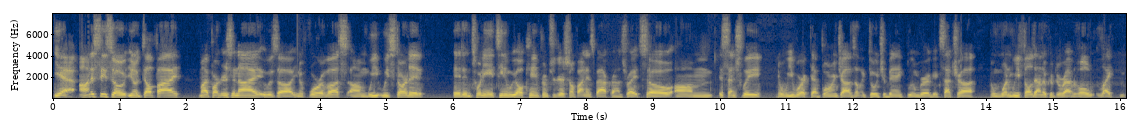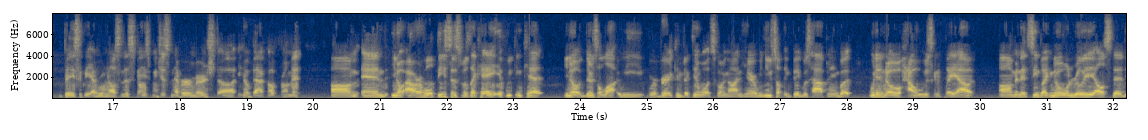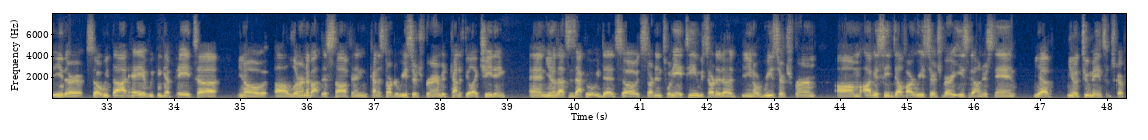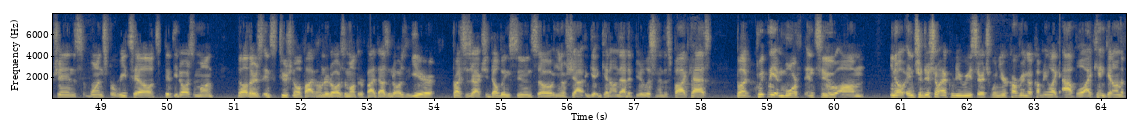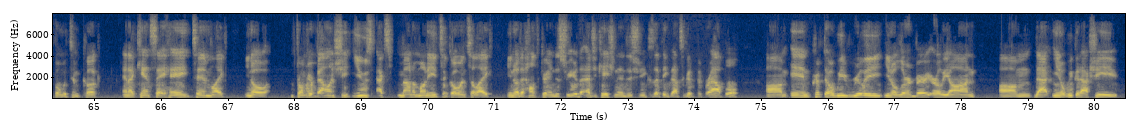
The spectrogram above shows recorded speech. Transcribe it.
Yeah, honestly, so you know, Delphi, my partners and I, it was uh, you know four of us. Um, we we started it in 2018. We all came from traditional finance backgrounds, right? So um, essentially, you know, we worked at boring jobs at like Deutsche Bank, Bloomberg, etc. And when we fell down the crypto rabbit hole, like basically everyone else in the space, we just never emerged, uh, you know, back up from it. Um, and you know, our whole thesis was like, hey, if we can get, you know, there's a lot. We were very convicted in what's going on here. We knew something big was happening, but we didn't know how it was going to play out. Um, and it seemed like no one really else did either. So we thought, hey, if we could get paid to, you know, uh, learn about this stuff and kind of start a research firm, it kind of feel like cheating. And you know, that's exactly what we did. So it started in 2018. We started a you know research firm. Um, obviously, Delphi Research very easy to understand. You have you know two main subscriptions. One's for retail, it's fifty dollars a month. The other's institutional, five hundred dollars a month or five thousand dollars a year. Prices are actually doubling soon, so you know, shout, get get on that if you're listening to this podcast. But quickly it morphed into um, you know in traditional equity research when you're covering a company like apple i can't get on the phone with tim cook and i can't say hey tim like you know from your balance sheet use x amount of money to go into like you know the healthcare industry or the education industry because i think that's a good fit for apple. Um, in crypto we really you know learned very early on um, that you know we could actually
